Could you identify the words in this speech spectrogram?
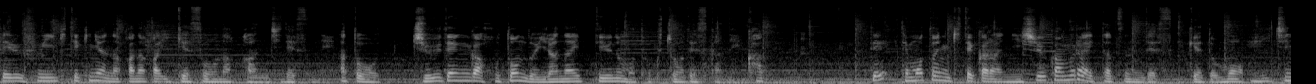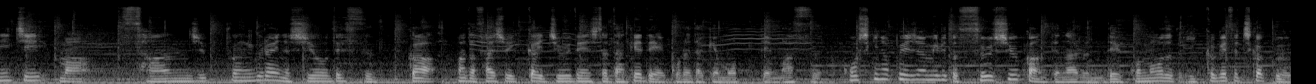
てる雰囲気的にはなかなかいけそうな感じですね。あと充電がほとんどいらないっていうのも特徴ですかね。買って手元に来てから2週間ぐらい経つんですけども1日まあ30分ぐらいの使用ですがまだ最初1回充電しただけでこれだけ持ってます。公式のページを見ると数週間ってなるんでこのままだと1ヶ月近く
